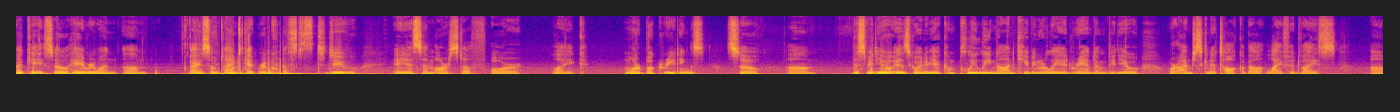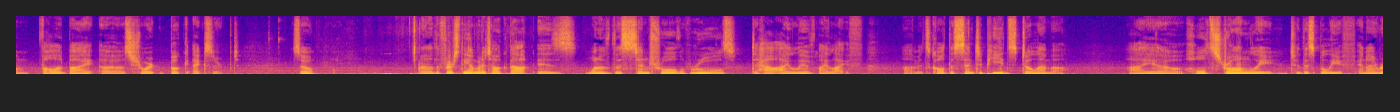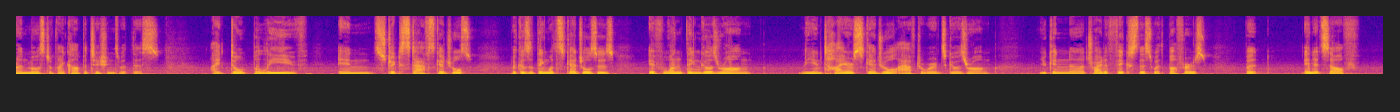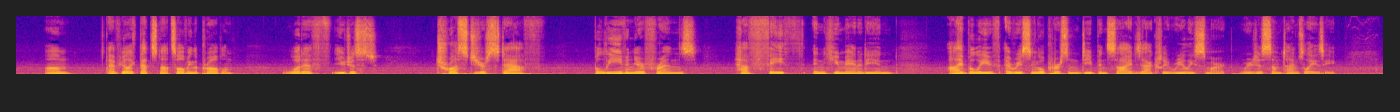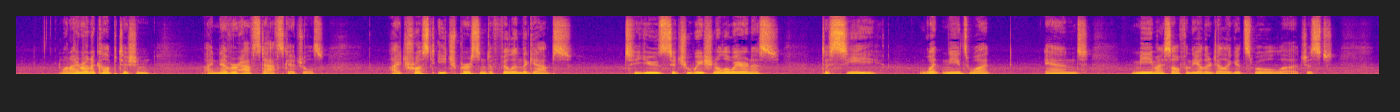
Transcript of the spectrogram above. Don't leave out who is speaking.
Speaker 1: Okay, so hey everyone. Um, I sometimes get requests to do ASMR stuff or like more book readings. So um, this video is going to be a completely non-cubing related random video where I'm just going to talk about life advice, um, followed by a short book excerpt. So uh, the first thing I'm going to talk about is one of the central rules to how I live my life. Um, it's called the centipede's dilemma. I uh, hold strongly to this belief, and I run most of my competitions with this. I don't believe in strict staff schedules, because the thing with schedules is, if one thing goes wrong, the entire schedule afterwards goes wrong. You can uh, try to fix this with buffers, but in itself, um, I feel like that's not solving the problem. What if you just trust your staff believe in your friends, have faith in humanity, and I believe every single person deep inside is actually really smart. We're just sometimes lazy. When I run a competition, I never have staff schedules. I trust each person to fill in the gaps, to use situational awareness, to see what needs what, and me, myself, and the other delegates will uh, just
